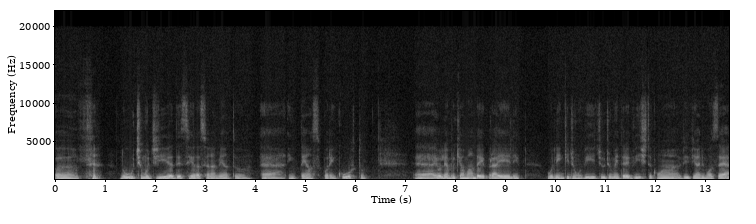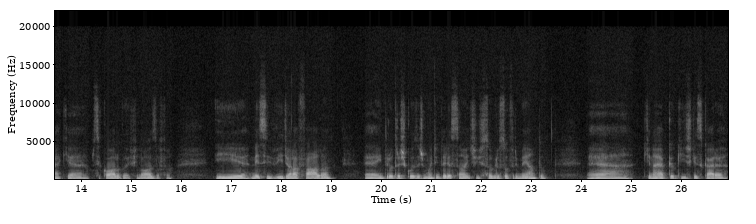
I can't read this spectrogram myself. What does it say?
uh, no último dia desse relacionamento é, intenso, porém curto, é, eu lembro que eu mandei para ele o link de um vídeo de uma entrevista com a Viviane Moser, que é psicóloga e filósofa. E nesse vídeo ela fala, é, entre outras coisas muito interessantes sobre o sofrimento, é, que na época eu quis que esse cara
